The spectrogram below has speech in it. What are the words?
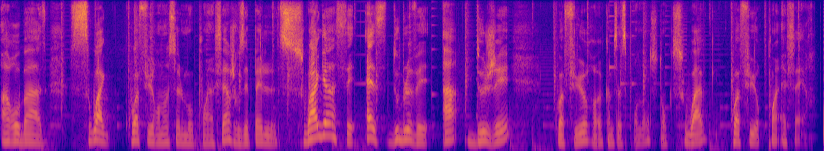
coiffure en un seul mot.fr. Je vous appelle Swag, c'est S-W-A-2-G coiffure, euh, comme ça se prononce, donc swagcoiffure.fr.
